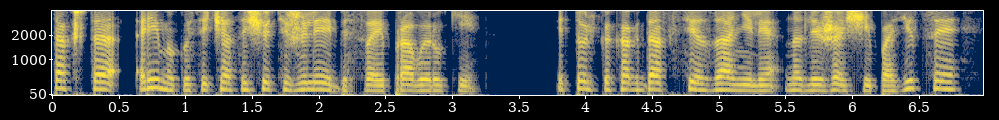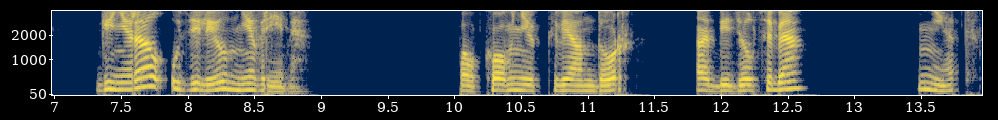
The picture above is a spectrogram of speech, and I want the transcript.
так что Ремику сейчас еще тяжелее без своей правой руки. И только когда все заняли надлежащие позиции, генерал уделил мне время. «Полковник Квиандор обидел тебя?» «Нет».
